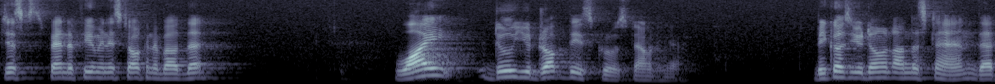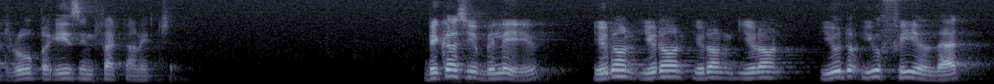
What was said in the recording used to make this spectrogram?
just spend a few minutes talking about that. Why do you drop these screws down here? Because you don't understand that rupa is in fact anicca. Because you believe, you don't, you don't, you don't, you don't, you, do, you feel that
